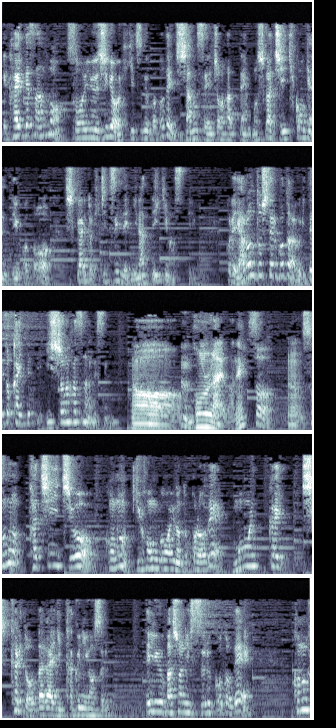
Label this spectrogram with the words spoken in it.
で、買い手さんもそういう事業を引き継ぐことで自社の成長発展、もしくは地域貢献っていうことをしっかりと引き継いで担っていきますっていう。これやろうとしてることは売り手と買い手って一緒のはずなんですよね。ああ、うん本来はね。そう。うん。その立ち位置をこの基本合意のところでもう一回しっかりとお互いに確認をするっていう場所にすることでこの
